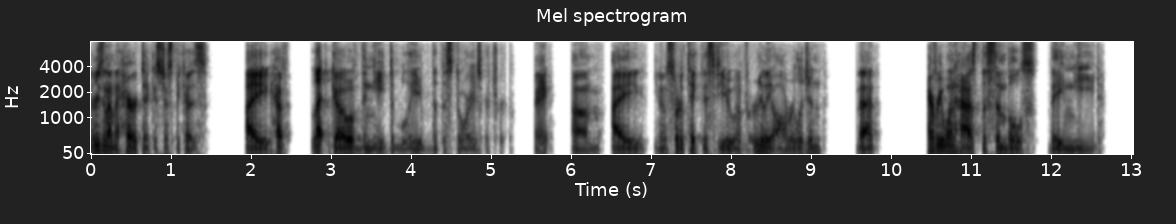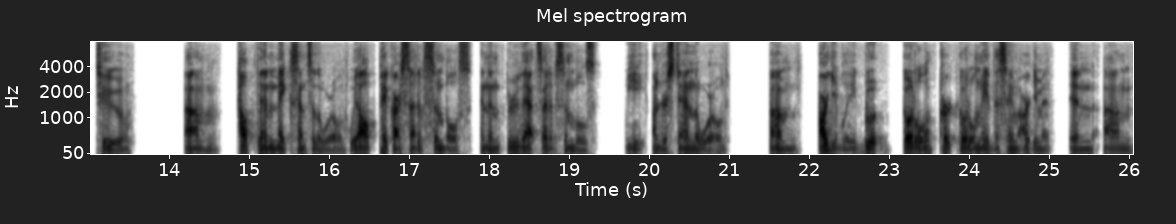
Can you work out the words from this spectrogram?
The reason I'm a heretic is just because I have let go of the need to believe that the stories are true, right? Um, I, you know, sort of take this view of really all religion that everyone has the symbols they need to um, help them make sense of the world. We all pick our set of symbols, and then through that set of symbols, we understand the world. Um, arguably, Gödel, Kurt Gödel made the same argument in um,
